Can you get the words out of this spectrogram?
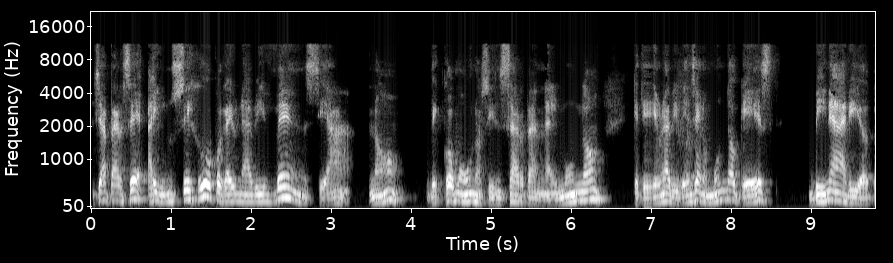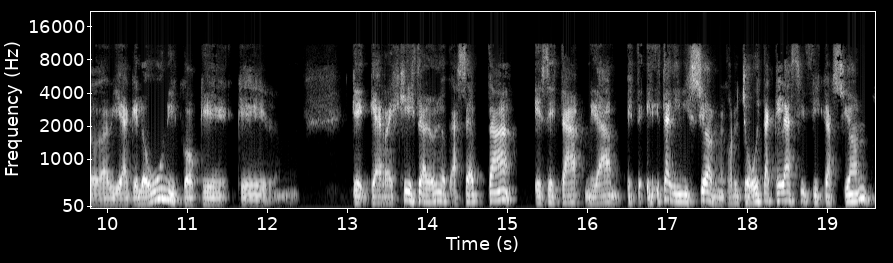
ya per se hay un sesgo porque hay una vivencia, ¿no? De cómo uno se inserta en el mundo, que tiene una vivencia en un mundo que es binario todavía, que lo único que, que, que, registra, lo único que acepta es esta, este, esta división, mejor dicho, o esta clasificación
